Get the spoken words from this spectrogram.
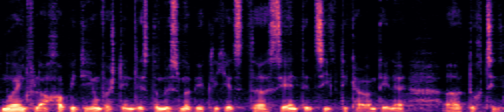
Nur in Flachau bitte ich um Verständnis, da müssen wir wirklich jetzt äh, sehr intensiv die Quarantäne äh, durchziehen.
